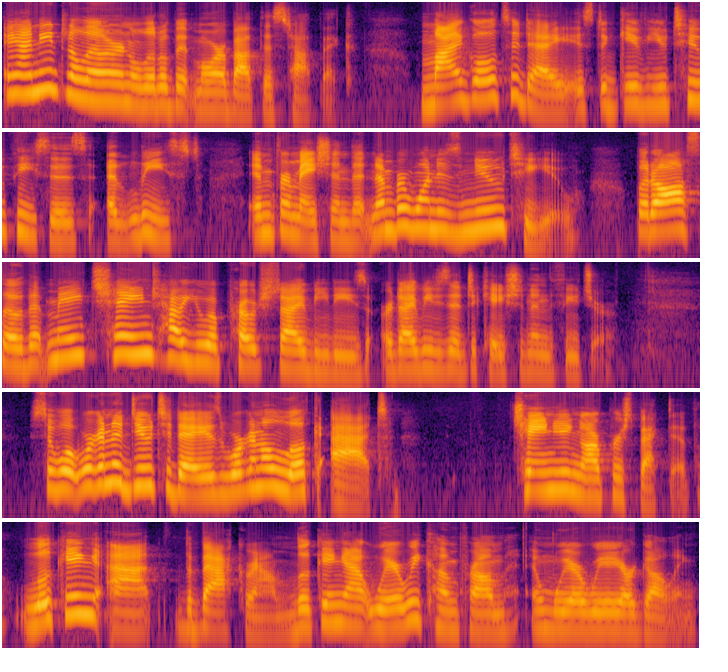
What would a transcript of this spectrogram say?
hey, I need to learn a little bit more about this topic. My goal today is to give you two pieces, at least, information that number one is new to you, but also that may change how you approach diabetes or diabetes education in the future. So what we're going to do today is we're going to look at changing our perspective, looking at the background, looking at where we come from and where we are going.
